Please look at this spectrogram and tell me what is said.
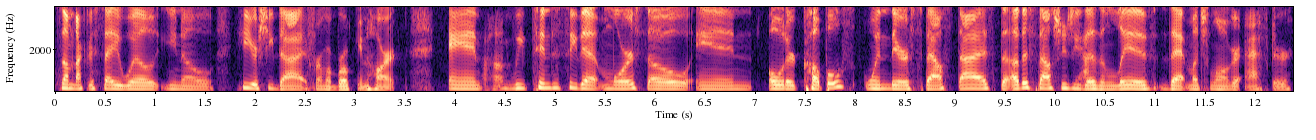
some doctors say, well, you know, he or she died from a broken heart, and uh-huh. we tend to see that more so in older couples when their spouse dies. The other spouse usually yeah. doesn't live that much longer after.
